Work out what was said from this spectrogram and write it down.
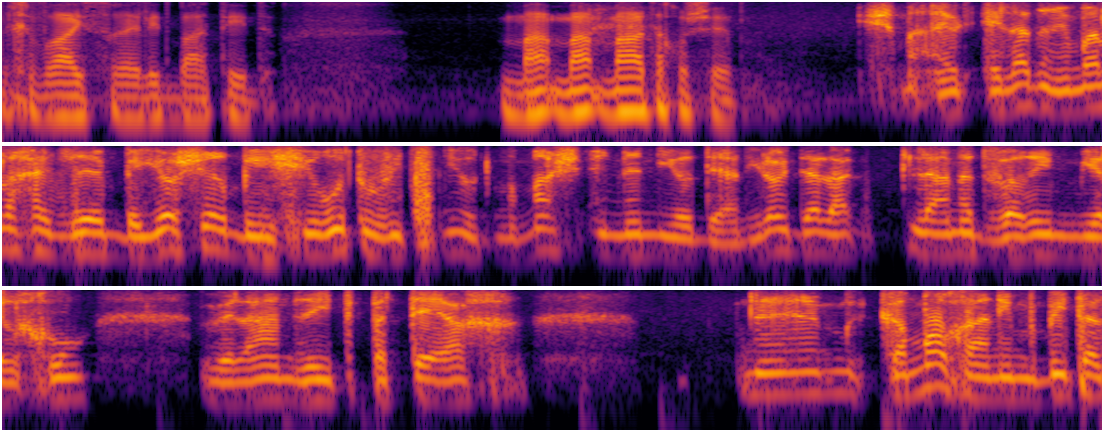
החברה הישראלית בעתיד. מה, מה, מה אתה חושב? שמע, אלעד, אני אומר לך את זה ביושר, בישירות ובצניעות. ממש אינני יודע. אני לא יודע לאן הדברים ילכו ולאן זה יתפתח. כמוך אני מביט על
